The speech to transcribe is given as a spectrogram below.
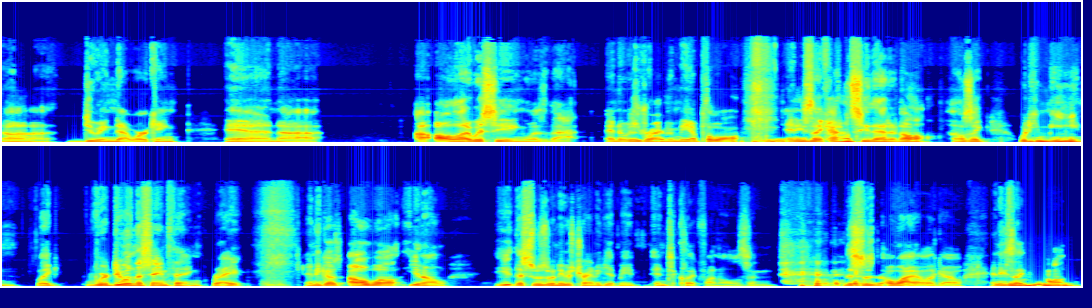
uh, doing networking and uh, all I was seeing was that. And it was driving me up the wall. And he's like, I don't see that at all. I was like, What do you mean? Like, we're doing the same thing, right? And he goes, Oh, well, you know, he, this was when he was trying to get me into ClickFunnels, and this was a while ago. And he's like, all,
